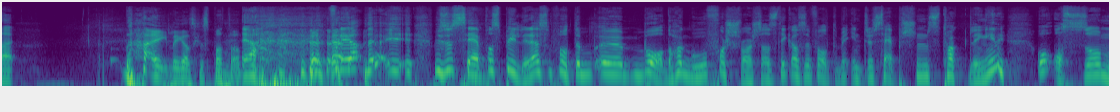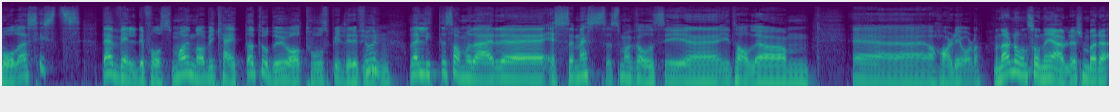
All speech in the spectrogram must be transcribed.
Nei. Det er egentlig ganske spot on. Ja. Fordi, ja, det, hvis du ser på spillere som på en måte uh, både har god forsvarsstatistikk, altså i forhold til med interceptions, taklinger, og også mål assists Det er veldig få som har. Nabi Keita trodde vi var to spillere i fjor. Og Det er litt det samme der uh, SMS, som han kalles i uh, Italia, mm, har det i år, da. Men det er noen sånne jævler som bare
